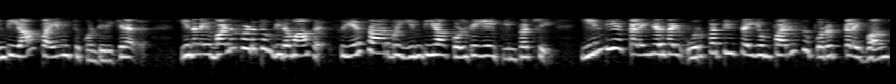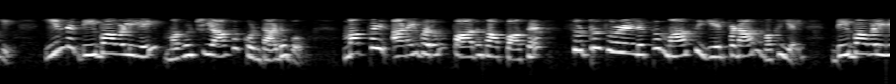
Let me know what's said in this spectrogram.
இந்தியா பயணித்துக் கொண்டிருக்கிறது. இதனை வலுப்படுத்தும் விதமாக சுயசார்பு இந்தியா கொள்கையை பின்பற்றி இந்திய கலைஞர்கள் உற்பத்தி செய்யும் பரிசு பொருட்களை வாங்கி இந்த தீபாவளியை மகிழ்ச்சியாக கொண்டாடுவோம். மக்கள் அனைவரும் பாதுகாப்பாக சுற்றுச்சூழலுக்கு மாசு ஏற்படாத வகையில் தீபாவளி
